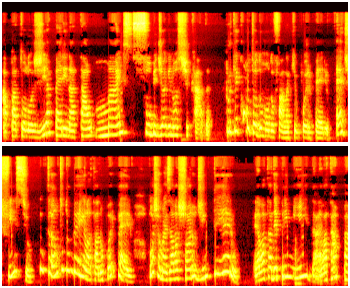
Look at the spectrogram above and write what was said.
a patologia perinatal mais subdiagnosticada. Porque, como todo mundo fala que o puerpério é difícil, então tudo bem, ela está no puerpério. Poxa, mas ela chora o dia inteiro. Ela tá deprimida, ela tá apática.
